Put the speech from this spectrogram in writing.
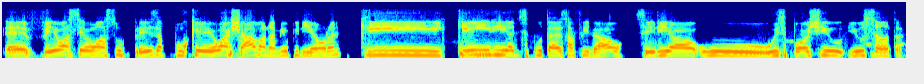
é, veio a ser uma surpresa, porque eu achava, na minha opinião, né, que quem iria disputar essa final seria o, o Sport e o, e o Santa.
